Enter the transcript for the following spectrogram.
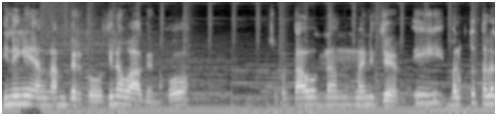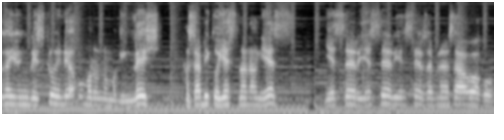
hiningi ang number ko, tinawagan ako. So pagtawag ng manager, eh baluktot talaga yung English ko, hindi ako marunong mag-English. Ang sabi ko, yes na lang, yes. Yes sir, yes sir, yes sir. Sabi ng asawa ko,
